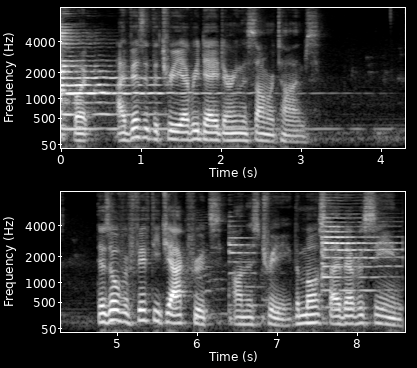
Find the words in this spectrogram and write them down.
but I visit the tree every day during the summer times. There's over 50 jackfruits on this tree, the most I've ever seen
